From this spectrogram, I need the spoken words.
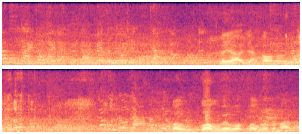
ကစတိုင်းထုတ်လိုက်တာပဲဒါပေမဲ့တမျိုးထင်ကြာနော်။လက်ရအရန်ကောင်းတော့လေတော့ကိုလို့လာမှာပြော။ကိုယ့်ကိုယ့်ကိုပဲပေါ့ကိုယ့်ကိုယ်ဓမ္မလာတာ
